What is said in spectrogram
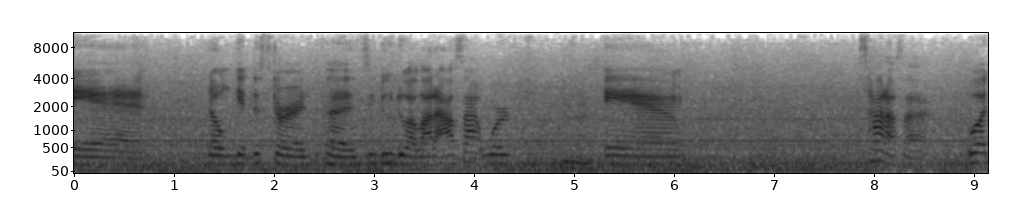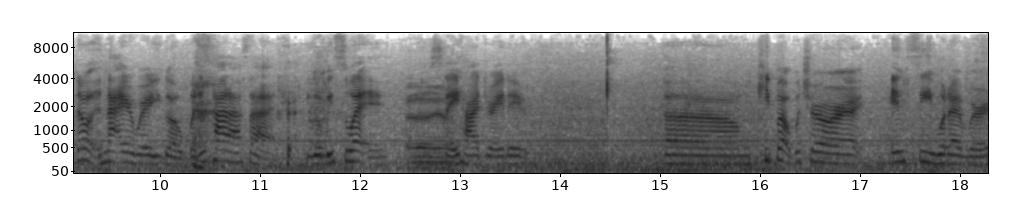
and don't get discouraged because you do do a lot of outside work Mm-hmm. and it's hot outside. Well, don't not everywhere you go, but it's hot outside. You're gonna be sweating. Uh, yeah. Stay hydrated. Um, keep up with your NC whatever,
